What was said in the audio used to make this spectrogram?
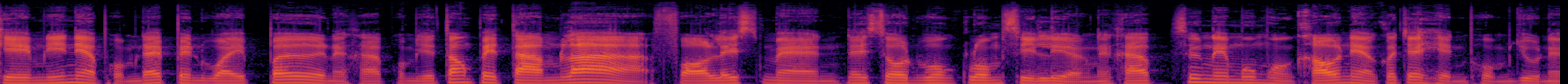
เกมนี้เนี่ยผมได้เป็นไวเปอร์นะครับผมจะต้องไปตามล่า Forest Man ในโซนวงกลมสีเหลืองนะครับซึ่งในมุมของเขาเนี่ยก็จะเห็นผมอยู่ใน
